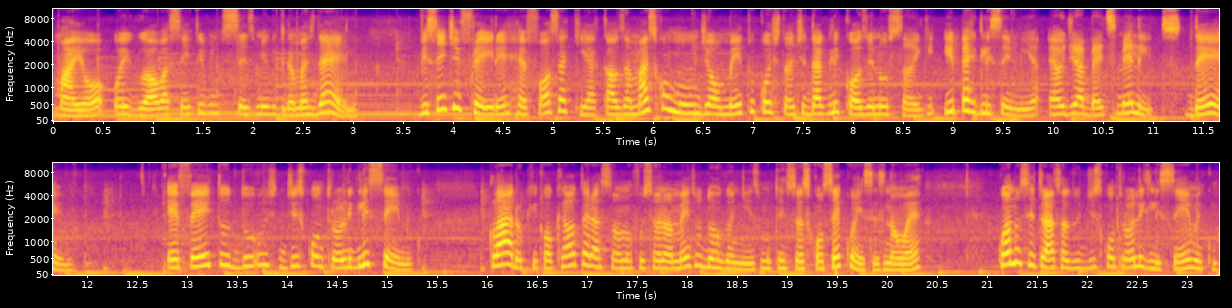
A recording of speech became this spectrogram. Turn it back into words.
maior ou igual a 126 mg dl. Vicente Freire reforça que a causa mais comum de aumento constante da glicose no sangue, hiperglicemia, é o diabetes mellitus, DM. Efeito do descontrole glicêmico. Claro que qualquer alteração no funcionamento do organismo tem suas consequências, não é? Quando se trata do descontrole glicêmico,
